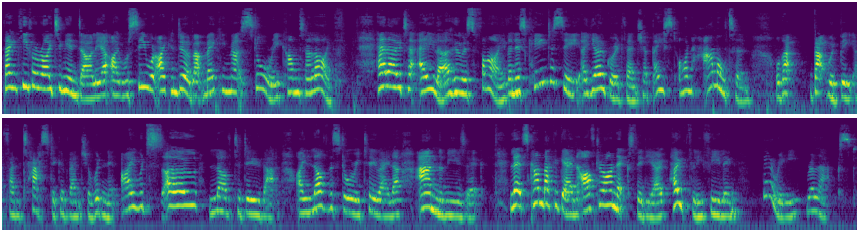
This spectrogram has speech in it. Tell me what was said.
Thank you for writing in, Dahlia. I will see what I can do about making that story come to life. Hello to Ayla, who is five and is keen to see a yoga adventure based on Hamilton. Well, that that would be a fantastic adventure, wouldn't it? I would so love to do that. I love the story too, Ayla, and the music. Let's come back again after our next video, hopefully feeling very relaxed.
